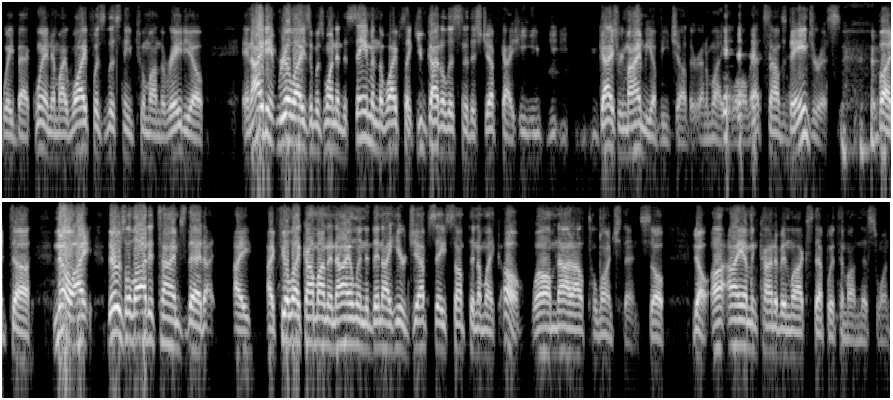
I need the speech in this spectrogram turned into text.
way back when, and my wife was listening to him on the radio. And I didn't realize it was one and the same. And the wife's like, "You've got to listen to this Jeff guy. He, he, you guys remind me of each other." And I'm like, "Well, that sounds dangerous." But uh, no, I there's a lot of times that I, I I feel like I'm on an island, and then I hear Jeff say something. I'm like, "Oh, well, I'm not out to lunch then." So, you know, I, I am in kind of in lockstep with him on this one.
